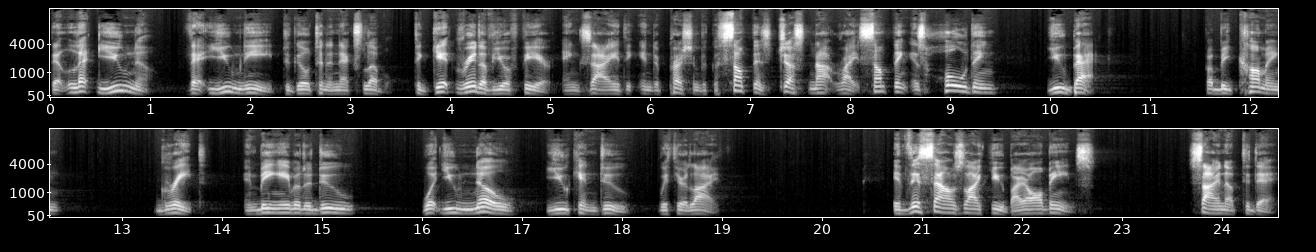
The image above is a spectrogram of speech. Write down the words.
that let you know that you need to go to the next level, to get rid of your fear, anxiety, and depression because something's just not right. Something is holding you back from becoming great and being able to do what you know you can do with your life. If this sounds like you, by all means, sign up today.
